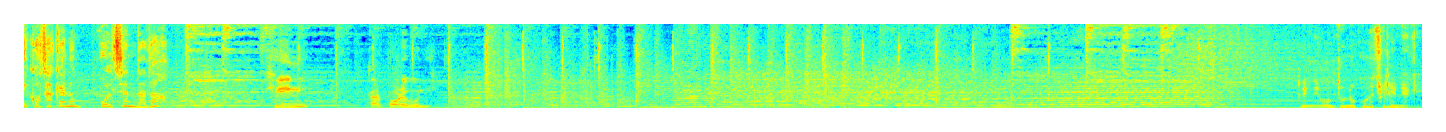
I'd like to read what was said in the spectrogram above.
এই কথা কেন বলছেন দাদা? খেয়ে নি তারপরে বলি। তুই নেমন্তন্ন করেছিলি নাকি?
